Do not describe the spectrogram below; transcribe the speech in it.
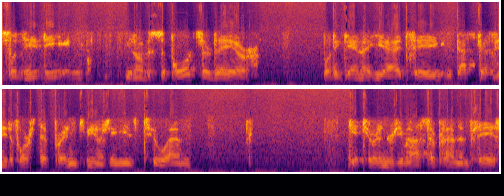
so the, the you know the supports are there, but again, yeah, I'd say that's definitely the first step for any community is to um, get your energy master plan in place,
